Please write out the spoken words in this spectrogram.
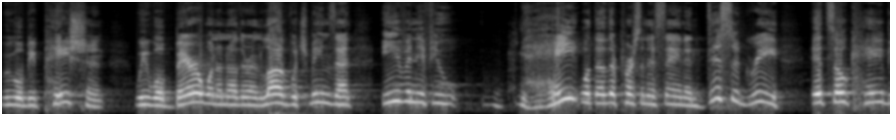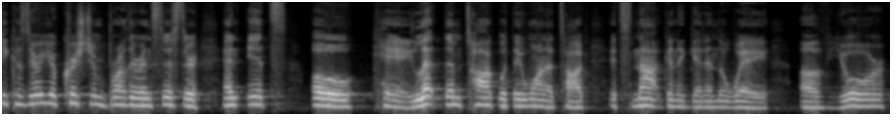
We will be patient. We will bear one another in love, which means that even if you hate what the other person is saying and disagree, it's okay because they're your Christian brother and sister, and it's okay. Let them talk what they want to talk. It's not going to get in the way of your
